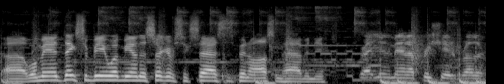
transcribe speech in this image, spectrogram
Uh, well, man, thanks for being with me on the Circuit of Success. It's been awesome having you. Brett, you're the man. I appreciate it, brother.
